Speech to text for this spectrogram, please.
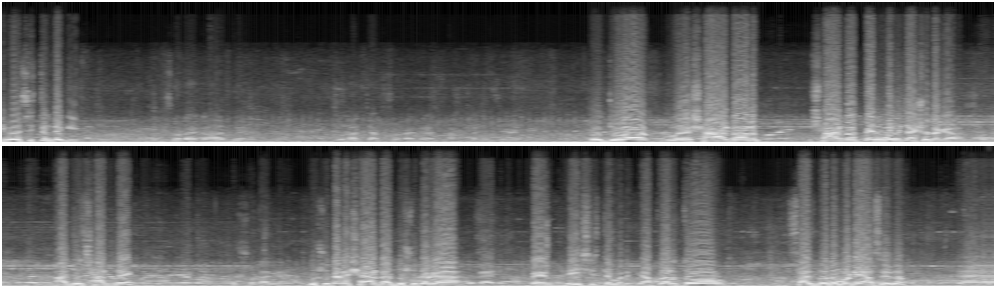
কীভাবে সিস্টেমটা কি? তিনশো টাকা হবে। জোড়া চারশো টাকা তো জোড়া মানে প্যান্ট মানে চারশো টাকা। আর যদি শার্ট নেই? দুশো টাকা। দুশো টাকা শার্ট আর দুশো টাকা প্যান্ট। এই সিস্টেম আর কি আপনারা তো সাইজ মোটামুটি আছে না? হ্যাঁ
